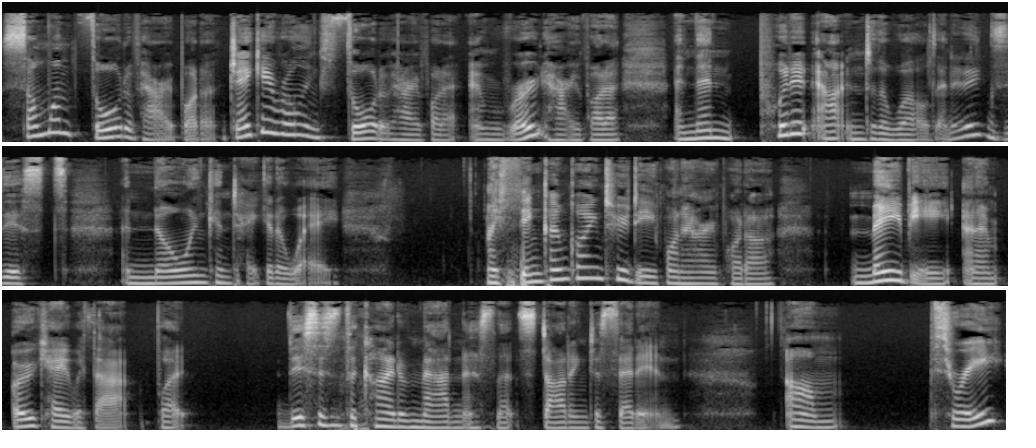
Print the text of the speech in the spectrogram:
someone thought of Harry Potter. J.K. Rowling thought of Harry Potter and wrote Harry Potter and then put it out into the world and it exists and no one can take it away. I think I'm going too deep on Harry Potter. Maybe, and I'm okay with that, but this is the kind of madness that's starting to set in. Um, Three,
